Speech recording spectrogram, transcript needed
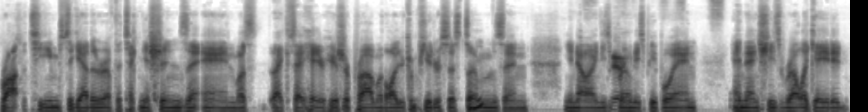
brought the teams together of the technicians and was like, say, hey, here's your problem with all your computer systems. Mm-hmm. And, you know, I need to yeah. bring these people in. And then she's relegated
